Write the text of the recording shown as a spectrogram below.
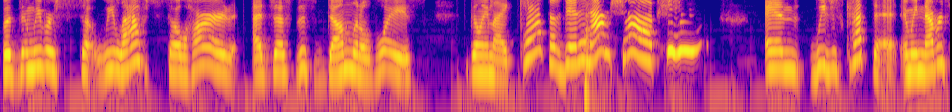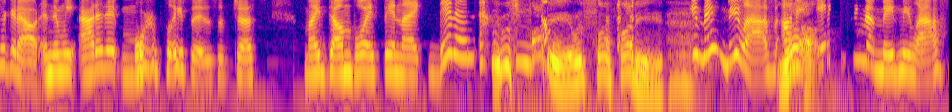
But then we were so we laughed so hard at just this dumb little voice going like, Catherine it, I'm sharp. and we just kept it and we never took it out. And then we added it more places of just my dumb voice being like, didn't. It was funny. It was so funny. It made me laugh. I mean, Yeah. anything that made me laugh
